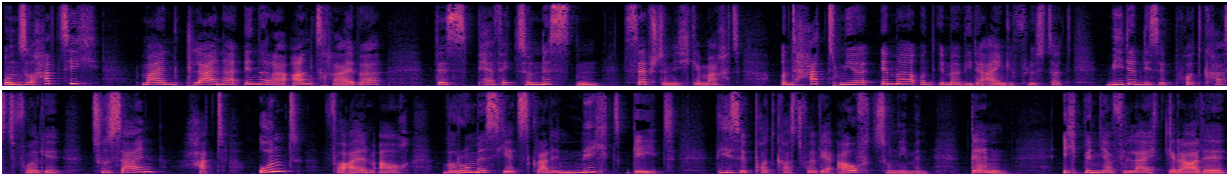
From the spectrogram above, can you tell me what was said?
Und so hat sich mein kleiner innerer Antreiber des Perfektionisten selbstständig gemacht und hat mir immer und immer wieder eingeflüstert, wie denn diese Podcast-Folge zu sein hat und vor allem auch, warum es jetzt gerade nicht geht, diese Podcast-Folge aufzunehmen. Denn ich bin ja vielleicht gerade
